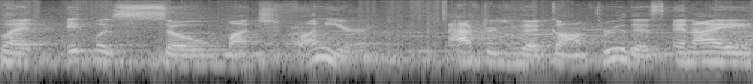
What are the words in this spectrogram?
But it was so much funnier after you had gone through this, and I,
